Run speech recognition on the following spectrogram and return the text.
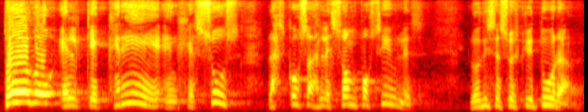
Todo el que cree en Jesús, las cosas le son posibles. Lo dice su escritura.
